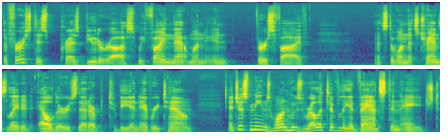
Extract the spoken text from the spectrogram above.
The first is presbyteros. We find that one in verse 5. That's the one that's translated elders that are to be in every town. It just means one who's relatively advanced and aged.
